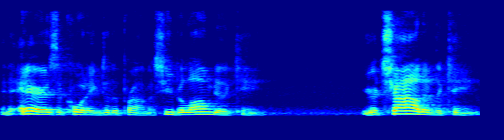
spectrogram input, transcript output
and heirs according to the promise. You belong to the king. You're a child of the king.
